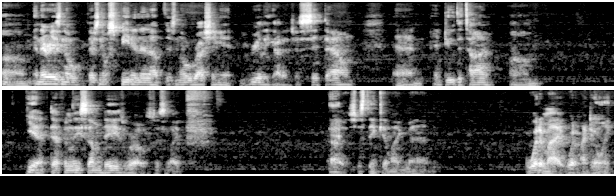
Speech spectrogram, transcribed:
Um, and there is no there's no speeding it up, there's no rushing it. You really gotta just sit down and and do the time. Um, yeah, definitely some days where I was just like, I was just thinking like, man, what am I, what am I doing?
